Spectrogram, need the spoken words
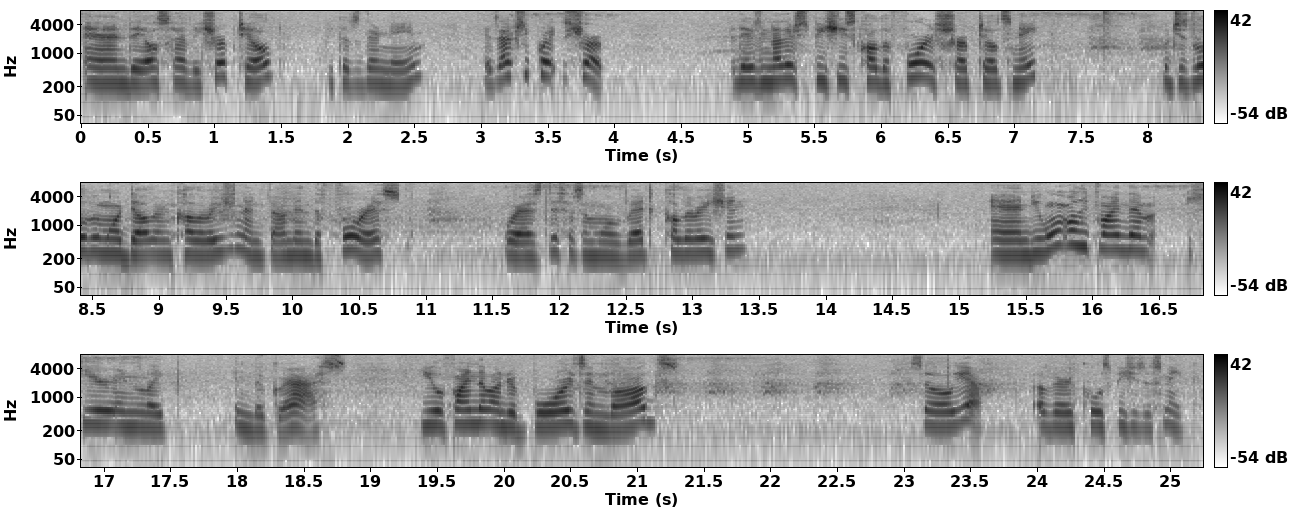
And they also have a sharp-tailed because of their name. It's actually quite sharp. There's another species called the forest sharp-tailed snake, which is a little bit more duller in coloration and found in the forest, whereas this has a more red coloration. And you won't really find them here in like in the grass. You'll find them under boards and logs. So yeah, a very cool species of snake.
